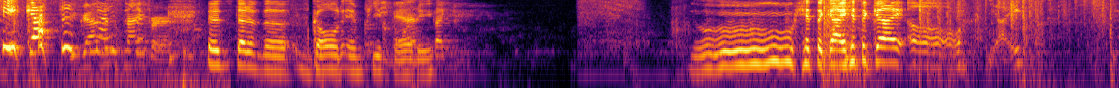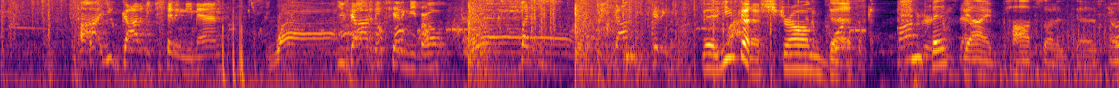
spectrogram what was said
he got the you got the sniper sniper. instead of the gold MP40. like, Ooh, hit the guy, hit the guy. Oh, yikes. ah, you gotta be kidding me, man. Wow. You gotta be kidding me, bro. Like, you gotta be kidding me. Man, he's got a strong desk. This comes down. guy pops on his desk. Oh,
